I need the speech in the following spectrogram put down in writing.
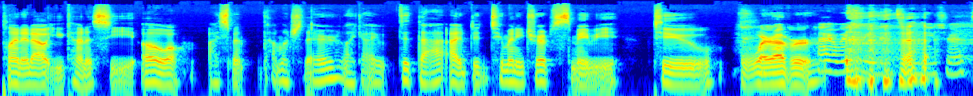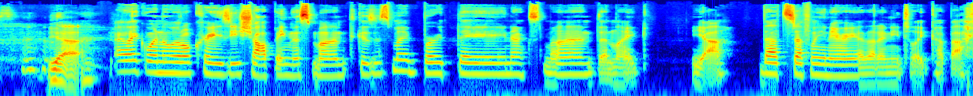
plan it out, you kind of see, oh, well, I spent that much there. Like I did that. I did too many trips, maybe to wherever. wish we did too many trips. yeah, I like went a little crazy shopping this month because it's my birthday next month, and like, yeah, that's definitely an area that I need to like cut back.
